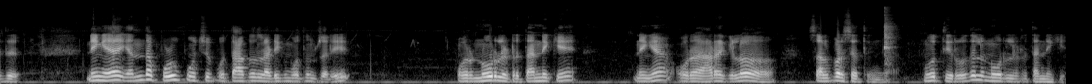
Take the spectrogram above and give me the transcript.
இது. நீங்கள் எந்த புழு பூச்சி தாக்குதல் அடிக்கும் போதும் சரி ஒரு நூறு லிட்டர் தண்ணிக்கு நீங்கள் ஒரு அரை கிலோ சல்பர் சேர்த்துக்குங்க. நூற்றி இருபது இல்லை நூறு லிட்டர் தண்ணிக்கு.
